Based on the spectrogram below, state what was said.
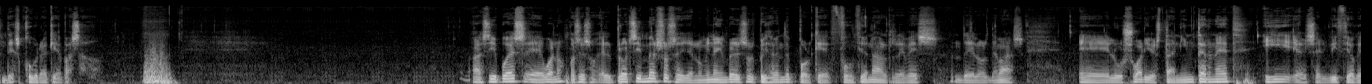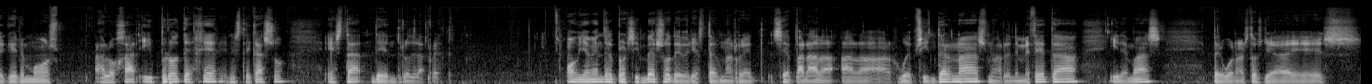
descubra qué ha pasado. Así pues, eh, bueno, pues eso, el proxy inverso se denomina inverso precisamente porque funciona al revés de los demás. el usuario está en Internet y el servicio que queremos alojar y proteger, en este caso, está dentro de la red. Obviamente el proxy inverso debería estar en una red separada a las webs internas, una red de MZ y demás, pero bueno, esto ya es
